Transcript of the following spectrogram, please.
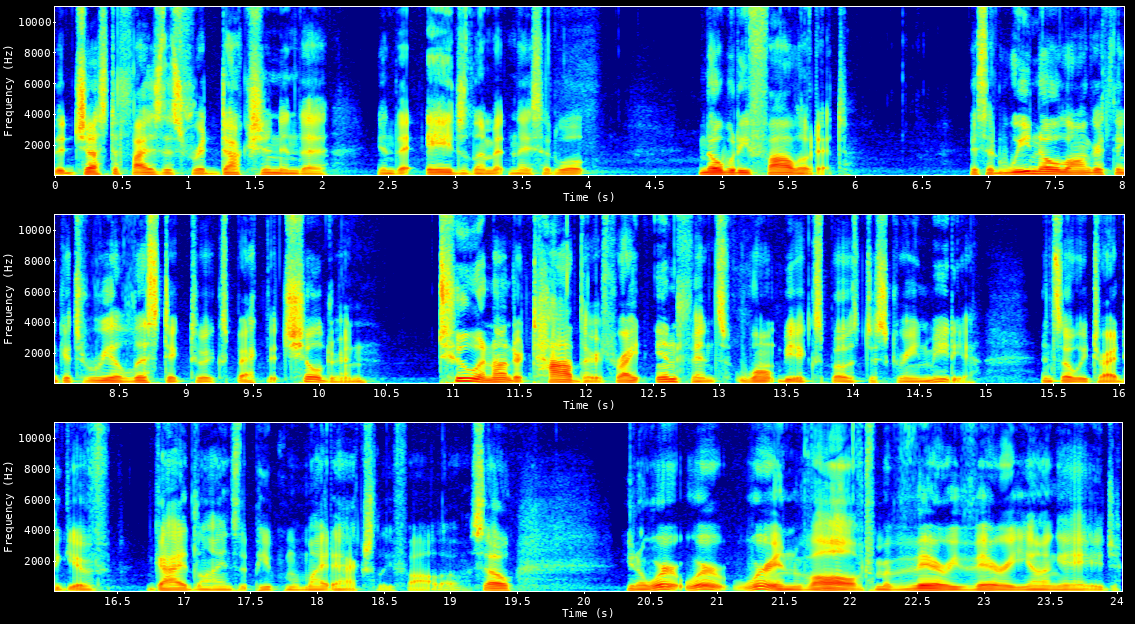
that justifies this reduction in the in the age limit? And they said, well, nobody followed it. They said, We no longer think it's realistic to expect that children, two and under, toddlers, right, infants, won't be exposed to screen media. And so we tried to give guidelines that people might actually follow. So, you know, we're, we're, we're involved from a very, very young age.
